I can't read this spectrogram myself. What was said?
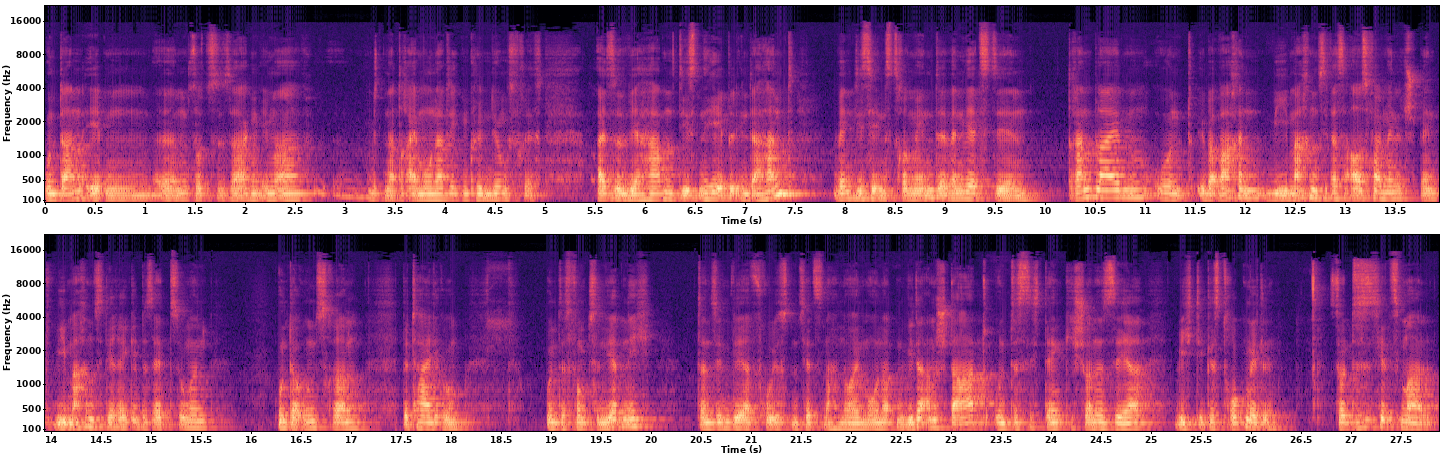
und dann eben ähm, sozusagen immer mit einer dreimonatigen Kündigungsfrist. Also wir haben diesen Hebel in der Hand, wenn diese Instrumente, wenn wir jetzt den dranbleiben und überwachen, wie machen sie das Ausfallmanagement, wie machen sie die Regelbesetzungen unter unserer Beteiligung und das funktioniert nicht, dann sind wir frühestens jetzt nach neun Monaten wieder am Start und das ist, denke ich, schon ein sehr wichtiges Druckmittel. So, das ist jetzt mal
